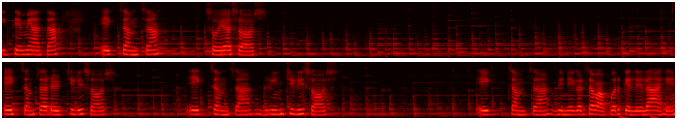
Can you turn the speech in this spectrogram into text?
इथे मी आता एक चमचा सोया सॉस एक चमचा रेड चिली सॉस एक चमचा ग्रीन चिली सॉस एक चमचा व्हिनेगरचा वापर केलेला आहे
